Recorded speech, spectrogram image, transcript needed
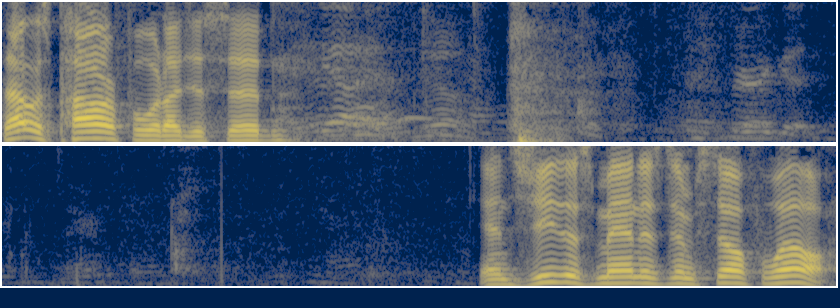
That was powerful, what I just said. and Jesus managed himself well.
